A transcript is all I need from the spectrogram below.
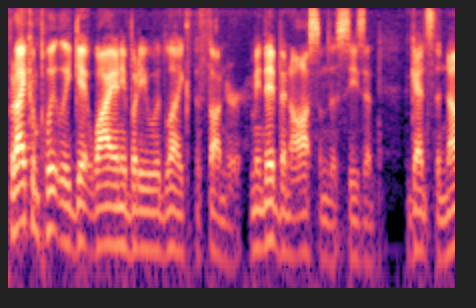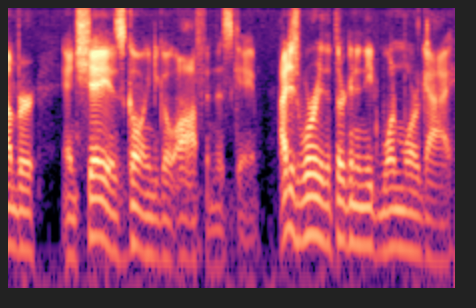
but I completely get why anybody would like the Thunder. I mean, they've been awesome this season against the number, and Shai is going to go off in this game. I just worry that they're going to need one more guy.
